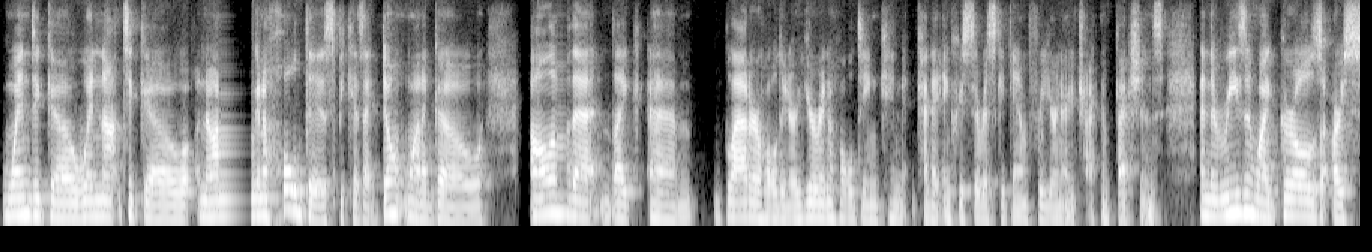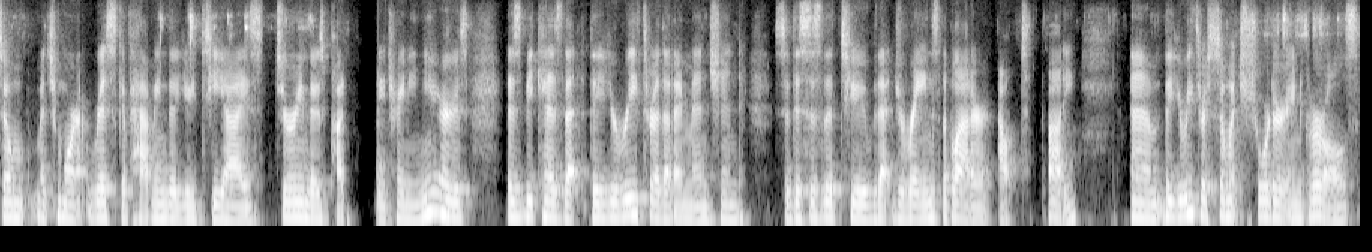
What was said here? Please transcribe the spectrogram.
when to go, when not to go. No, I'm going to hold this because I don't want to go. All of that, like um, bladder holding or urine holding can kind of increase the risk again for urinary tract infections. And the reason why girls are so much more at risk of having the UTIs during those potty training years is because that the urethra that I mentioned, so this is the tube that drains the bladder out to the body. Um, the urethra is so much shorter in girls,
